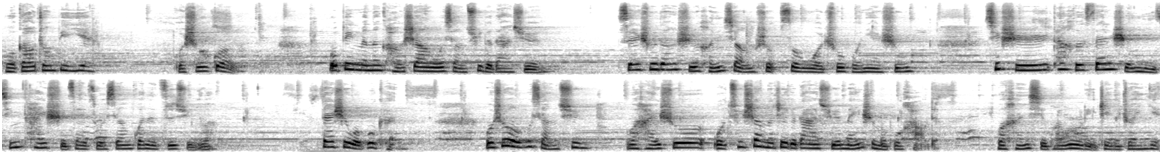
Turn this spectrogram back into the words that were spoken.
我高中毕业。我说过了，我并没能考上我想去的大学。三叔当时很想送送我出国念书，其实他和三婶已经开始在做相关的咨询了，但是我不肯。我说我不想去，我还说我去上的这个大学没什么不好的，我很喜欢物理这个专业。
